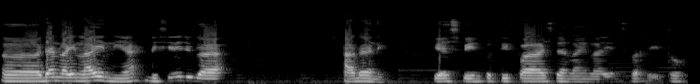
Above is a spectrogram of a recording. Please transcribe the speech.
uh, dan lain-lain ya. Di sini juga ada nih USB input device dan lain-lain seperti itu.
